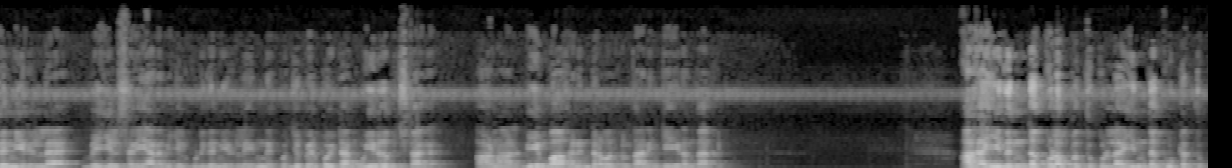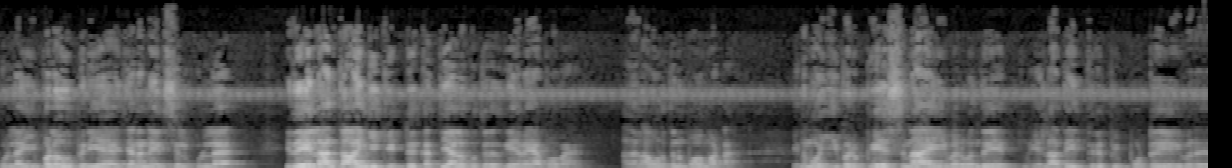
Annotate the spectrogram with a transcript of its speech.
தண்ணீர் இல்லை வெயில் சரியான வெயில் குடி தண்ணீர் இல்லைன்னு கொஞ்சம் பேர் போயிட்டாங்க உயிர் தப்பிச்சிட்டாங்க. ஆனால் வீம்பாக நின்றவர்கள் தான் இங்கே இறந்தார்கள். ஆக இது இந்த குழப்பத்துக்குள்ள இந்த கூட்டத்துக்குள்ள இவ்வளவு பெரிய ஜன நெரிசலுக்குள்ள இதையெல்லாம் தாங்கிக்கிட்டு கத்தியால குத்துறதுக்கு எவையா போவேன்? அதெல்லாம் ஒருத்தனும் போக மாட்டான். என்னமோ இவர் பேசுனா இவர் வந்து எல்லாத்தையும் திருப்பி போட்டு இவர்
